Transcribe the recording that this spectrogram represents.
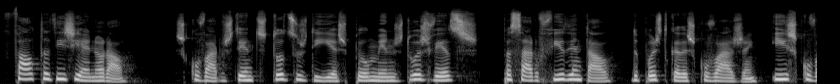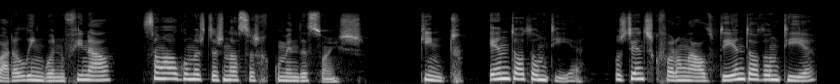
falta de higiene oral. Escovar os dentes todos os dias, pelo menos duas vezes, passar o fio dental depois de cada escovagem e escovar a língua no final são algumas das nossas recomendações. Quinto, endodontia. Os dentes que foram alvo de endodontia,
